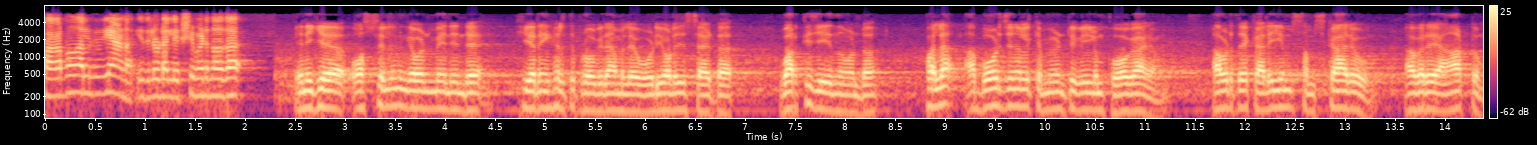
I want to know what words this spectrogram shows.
പകർന്നു നൽകുകയാണ് ഇതിലൂടെ ലക്ഷ്യമിടുന്നത്. എനിക്ക് ഓസ്ട്രേലിയൻ ഗവൺമെന്റിന്റെ ഹിയറിംഗ് ഹെൽത്ത് പ്രോഗ്രാമിലെ ഓഡിയോളജിസ്റ്റായിട്ട് വർക്ക് ചെയ്യുന്നതുകൊണ്ട് പല അബോർജിനൽ കമ്മ്യൂണിറ്റികളിലും പോകാനും അവിടുത്തെ കലയും സംസ്കാരവും അവരെ ആർട്ടും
